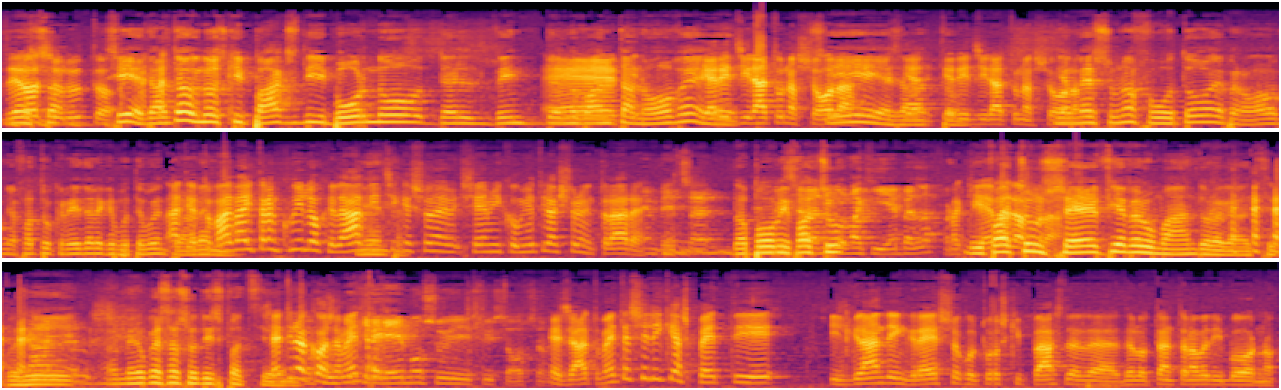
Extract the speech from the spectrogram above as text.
Zero Non so- assoluto. Sì, tra l'altro è uno ski pass di Borno del, 20 del Eh, 99. ti- ti ha rigirato una sola. Sì, Ti ha- esatto. ti ha rigirato una Mi sola. ha messo una foto e però mi ha fatto credere che potevo Ah, ti ha entrare. detto, ma- vai, vai tranquillo che là Niente. dici che sono- sei amico mio, ti lasciano entrare. Invece, Dopo mi faccio, ma chi è bella fra? Chi mi è faccio bella un fra? selfie e ve lo mando, ragazzi. Così almeno questa soddisfazione. Senti una cosa, mentre... Sui, sui social. Esatto, mentre sei lì che aspetti il grande ingresso col tuo ski pass del- dell'89 di Borno,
